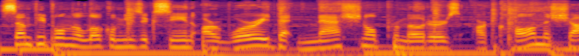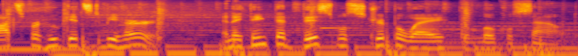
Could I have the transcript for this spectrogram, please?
Some people in the local music scene are worried that national promoters are calling the shots for who gets to be heard and they think that this will strip away the local sound.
